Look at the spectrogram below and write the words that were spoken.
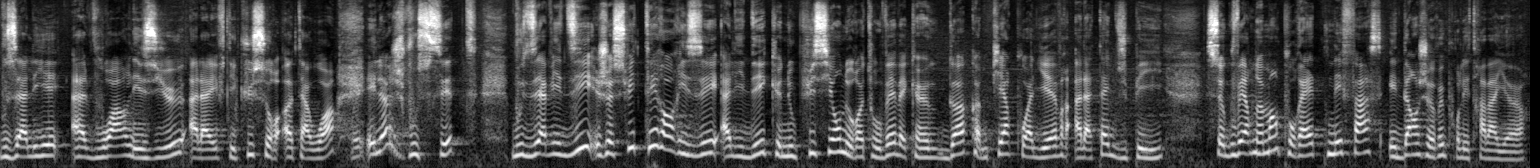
vous alliez avoir les yeux à la FTQ sur Ottawa. Et là, je vous cite, vous avez dit, je suis terrorisé à l'idée que nous puissions nous retrouver avec un gars comme Pierre Poilièvre à la tête du pays. Ce gouvernement pourrait être néfaste et dangereux pour les travailleurs.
